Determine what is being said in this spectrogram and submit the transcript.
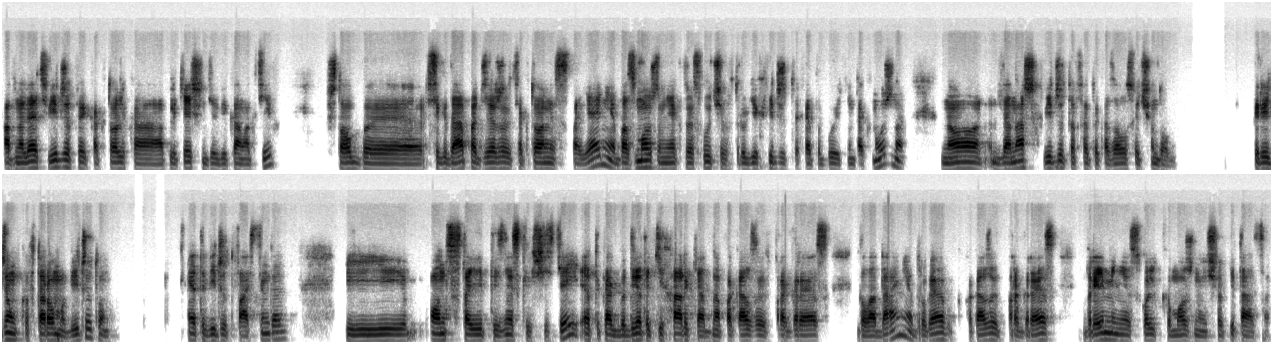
обновлять виджеты, как только application did become active чтобы всегда поддерживать актуальное состояние. Возможно, в некоторых случаях в других виджетах это будет не так нужно, но для наших виджетов это казалось очень удобно. Перейдем ко второму виджету. Это виджет фастинга, и он состоит из нескольких частей. Это как бы две таких арки. Одна показывает прогресс голодания, другая показывает прогресс времени, сколько можно еще питаться.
